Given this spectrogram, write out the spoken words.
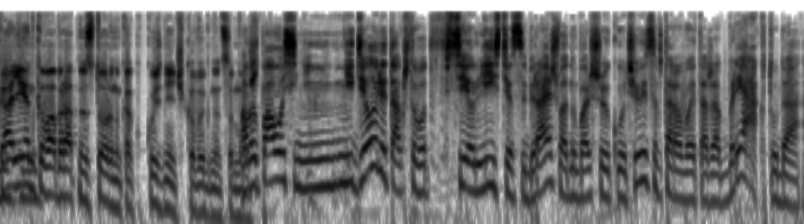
коленка в обратную сторону, как у кузнечика выгнуться А вы может. по осени не делали так, что вот все листья собираешь в одну большую кучу и со второго этажа бряк туда,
